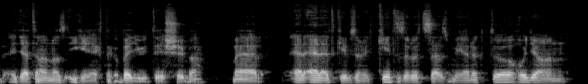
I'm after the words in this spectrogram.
egyáltalán az igényeknek a begyűjtésébe. Mert el, el lehet képzelni, hogy 2500 mérnöktől hogyan,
